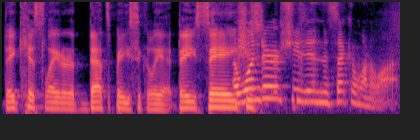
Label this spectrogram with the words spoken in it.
They kiss later. That's basically it. They say. I wonder if she's in the second one a lot.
